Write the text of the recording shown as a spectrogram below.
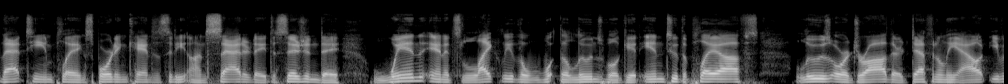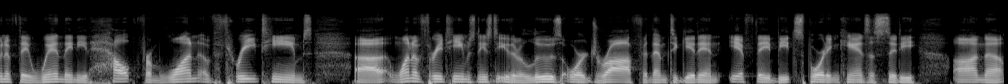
That team playing Sporting Kansas City on Saturday, decision day. Win, and it's likely the the Loons will get into the playoffs lose or draw, they're definitely out. Even if they win, they need help from one of three teams. Uh, one of three teams needs to either lose or draw for them to get in if they beat Sporting Kansas City on uh,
